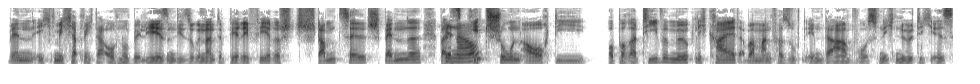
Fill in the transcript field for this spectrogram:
wenn ich mich, habe mich da auch nur belesen, die sogenannte periphere Stammzellspende, weil Genau. es gibt schon auch die operative Möglichkeit, aber man versucht eben da, wo es nicht nötig ist,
